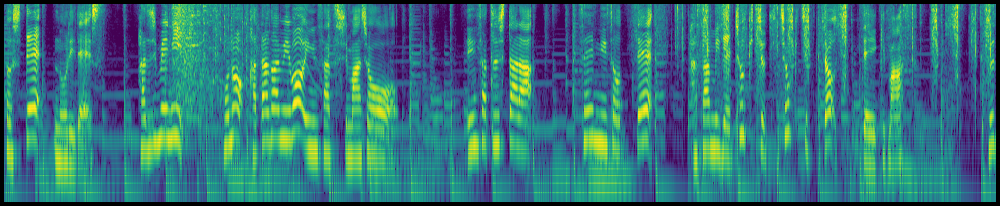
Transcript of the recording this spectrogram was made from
そして糊です。はじめにこの型紙を印刷しましょう。印刷したら線に沿ってハサミでチョキチョキチョキチョキと切っていきます。難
